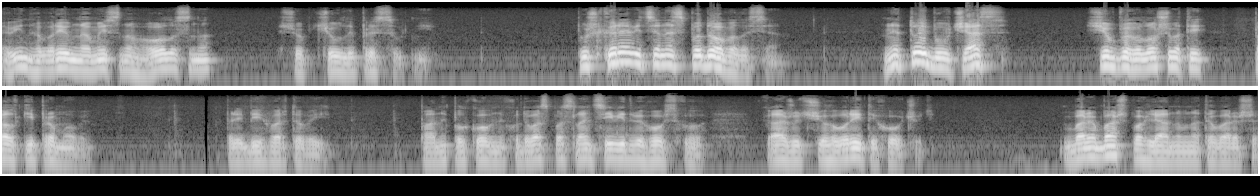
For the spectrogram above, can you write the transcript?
Він говорив навмисно голосно, щоб чули присутні. Пушкареві це не сподобалося. Не той був час, щоб виголошувати палкі промови. Прибіг вартовий. Пане полковнику, до вас посланці від Виговського. Кажуть, що говорити хочуть. Барабаш поглянув на товариша.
